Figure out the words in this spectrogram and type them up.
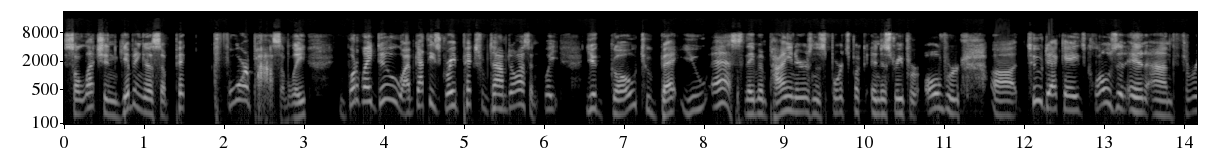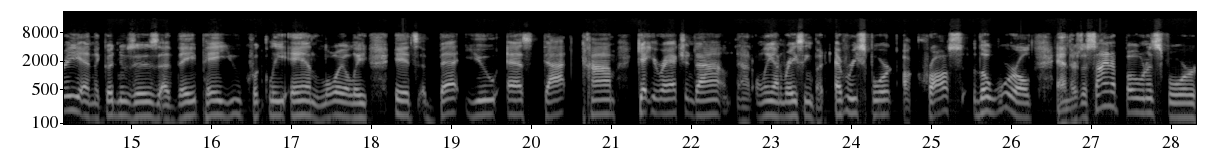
selection, giving us a pick four possibly. What do I do? I've got these great picks from Tom Dawson. Well, you go to BetUS. They've been pioneers in the sportsbook industry for over uh, two decades, closing in on three. And the good news is uh, they pay you quickly and loyally. It's betus.com. Get your action down, not only on racing, but every sport across the world. And there's a sign up bonus for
